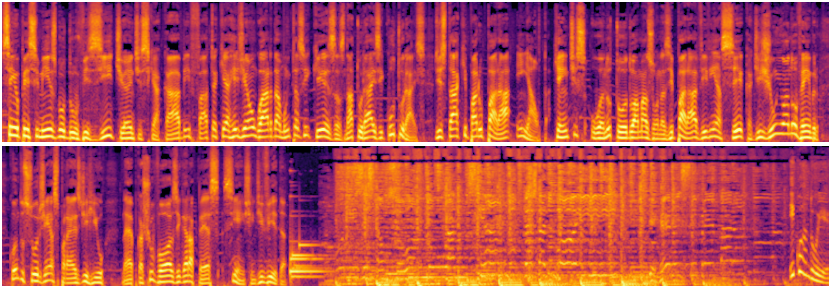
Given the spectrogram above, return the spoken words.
Sem o pessimismo do visite antes que acabe, fato é que a região guarda muitas riquezas naturais e culturais. Destaque para o Pará em alta. Quentes, o ano todo, Amazonas e Pará vivem a seca de junho a novembro, quando surgem as praias de rio. Na época chuvosa, igarapés se enchem de vida. E quando ir?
